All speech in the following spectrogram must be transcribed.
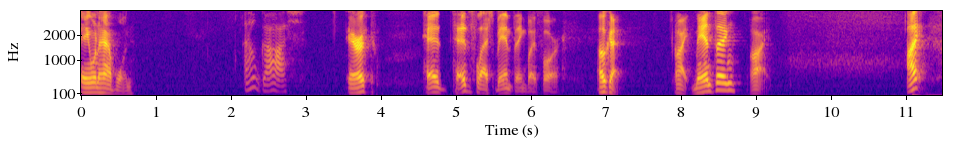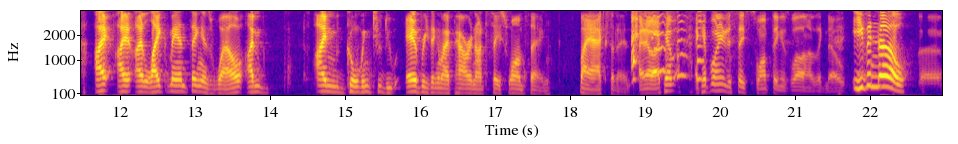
Anyone have one? oh gosh. Eric? Ted Ted slash Man Thing by far. Okay. All right, Man Thing. All right. I, I, I, I like Man Thing as well. I'm, I'm going to do everything in my power not to say Swamp Thing by accident. I know. I kept I kept wanting to say Swamp Thing as well, and I was like, no. Even though, Uh,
